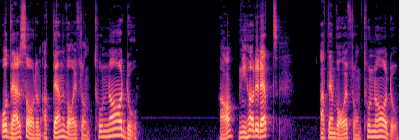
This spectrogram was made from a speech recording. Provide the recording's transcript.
Och där sa de att den var ifrån Tornado. Ja, ni hörde rätt. Att den var ifrån Tornado.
